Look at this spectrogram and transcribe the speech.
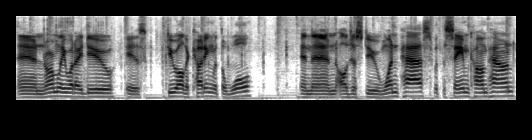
And normally what I do is do all the cutting with the wool, and then I'll just do one pass with the same compound,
